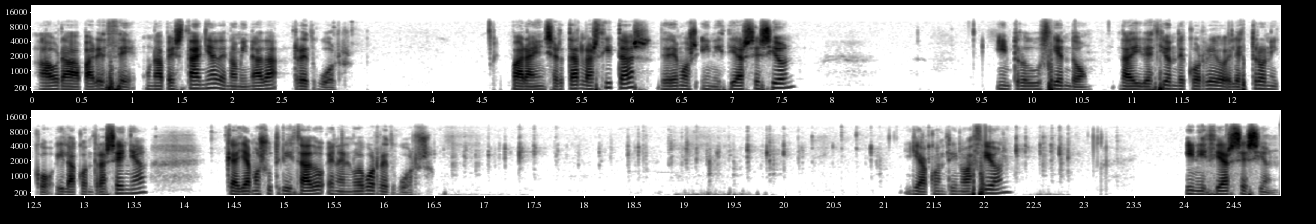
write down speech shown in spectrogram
ahora aparece una pestaña denominada Red Word. Para insertar las citas debemos iniciar sesión introduciendo la dirección de correo electrónico y la contraseña que hayamos utilizado en el nuevo RedWords. Y a continuación, iniciar sesión.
